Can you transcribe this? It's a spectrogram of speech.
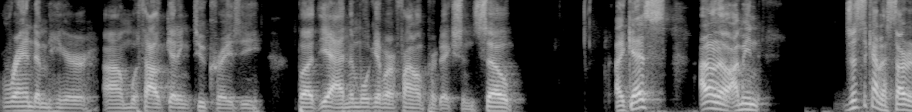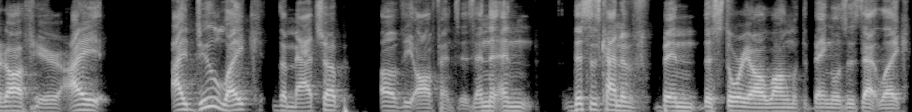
random here um, without getting too crazy. But yeah, and then we'll give our final predictions. So I guess I don't know. I mean, just to kind of start it off here, I I do like the matchup of the offenses, and and this has kind of been the story all along with the Bengals is that like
